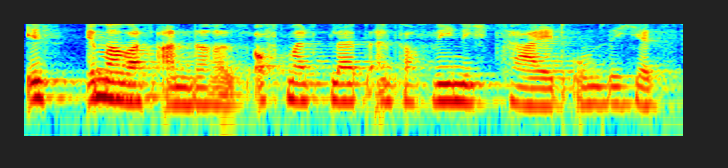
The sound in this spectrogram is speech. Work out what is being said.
ist immer was anderes. Oftmals bleibt einfach wenig Zeit, um sich jetzt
